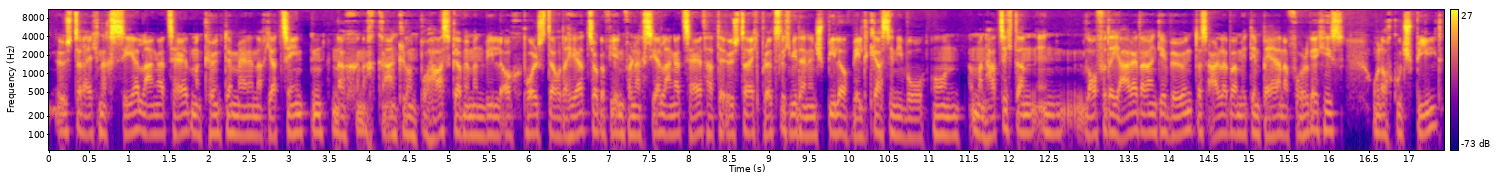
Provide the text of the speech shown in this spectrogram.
Österreich nach sehr langer Zeit, man könnte meinen nach Jahrzehnten, nach, nach Krankel und Prohaska, wenn man will, auch Polster oder Herzog, auf jeden Fall nach sehr langer Zeit hatte Österreich plötzlich wieder einen Spieler auf Weltklasse-Niveau. Und man hat sich dann im Laufe der Jahre daran gewöhnt, dass Alaba mit den Bayern erfolgreich ist und auch gut spielt.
